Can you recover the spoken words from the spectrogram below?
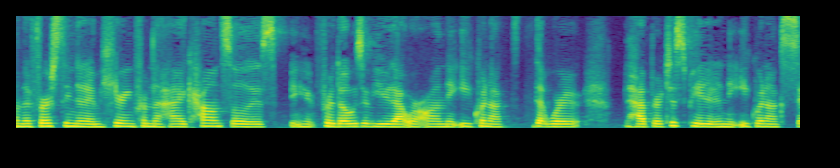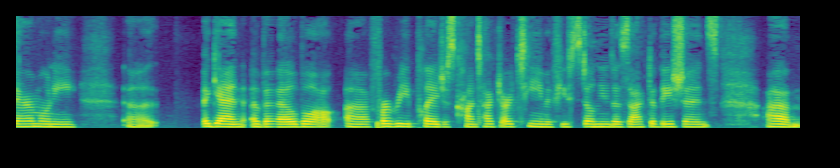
On the first thing that I'm hearing from the High Council is for those of you that were on the equinox that were have participated in the equinox ceremony. Uh, again, available uh, for replay. Just contact our team if you still need those activations. Um,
